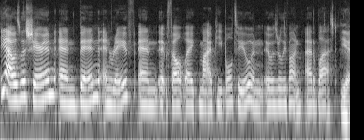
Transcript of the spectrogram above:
Yeah, I was with Sharon and Ben and Rafe, and it felt like my people too, and it was really fun. I had a blast. Yeah,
